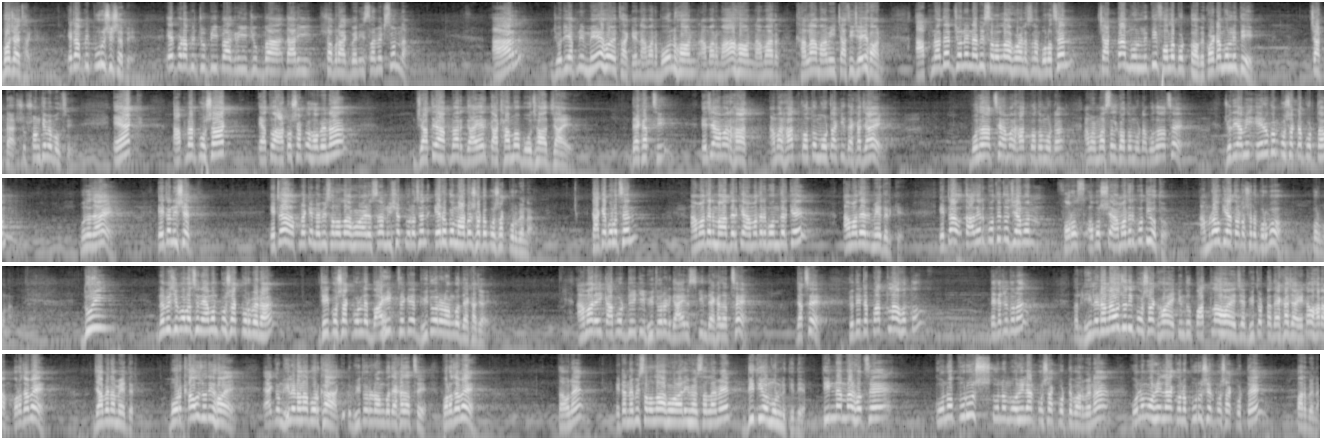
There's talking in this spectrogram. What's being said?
বজায় থাকে। এটা আপনি পুরুষ হিসেবে। এরপর আপনি টুপি, পাগড়ি, জুব্বা, দাড়ি সব রাখবেন, ইসলামিক সুন্না আর যদি আপনি মেয়ে হয়ে থাকেন, আমার বোন হন, আমার মা হন, আমার খালা, মামি, চাচি যেই হন, আপনাদের জন্য নবী সাল্লাহ আলাইসালাম বলেছেন, চারটা মূলনীতি ফলো করতে হবে। কয়টা মূলনীতি? চারটা খুব সংক্ষেপে বলছি। এক, আপনার পোশাক এত আটোসাটো হবে না, যাতে আপনার গায়ের কাঠামো বোঝা যায়। দেখাচ্ছি, এই যে আমার হাত আমার হাত কত মোটা কি দেখা যায়? বোঝা যাচ্ছে আমার হাত কত মোটা, আমার মাসেল কত মোটা, বোঝা যাচ্ছে? যদি আমি এরকম পোশাকটা পরতাম, বোঝা যায়? এটা নিষেধ। এটা আপনাকে নবী সাল্লাম নিষেধ করেছেন, এরকম আটো সাটো পোশাক পরবে না। কাকে বলেছেন? আমাদের মাদেরকে, আমাদের বোনদেরকে, আমাদের মেয়েদেরকে। এটা তাদের প্রতি তো যেমন ফরজ, অবশ্যই আমাদের প্রতিও তো। আমরাও কি এত আটো সাটো পরবো? পরবো না। দুই, নবীজি বলেছেন, এমন পোশাক পরবে না, যেই পোশাক পরলে বাহির থেকে ভিতরের অঙ্গ দেখা যায়। আমার এই কাপড় দিয়ে কি ভিতরের গায়ের স্কিন দেখা যাচ্ছে? যাচ্ছে? যদি এটা পাতলা হতো, দেখা যেত না? তাহলে ঢিলে ঢালাও যদি পোশাক হয়, কিন্তু পাতলা হয় যে ভিতরটা দেখা যায়, এটাও হারাম। করা যাবে? যাবে না মেয়েদের। বোরখাও যদি হয়, একদম ঢিলে ঢালা বোরখা, কিন্তু ভিতরের অঙ্গ দেখা যাচ্ছে। পরা যাবে? তাহলে এটা নবী সাল্লাহ আলী সাল্লামের দ্বিতীয় মূলনীতি দেয়। তিন নাম্বার হচ্ছে, কোনো পুরুষ কোনো মহিলার পোশাক পরতে পারবে না, কোনো মহিলা কোনো পুরুষের পোশাক পরতে পারবে না।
